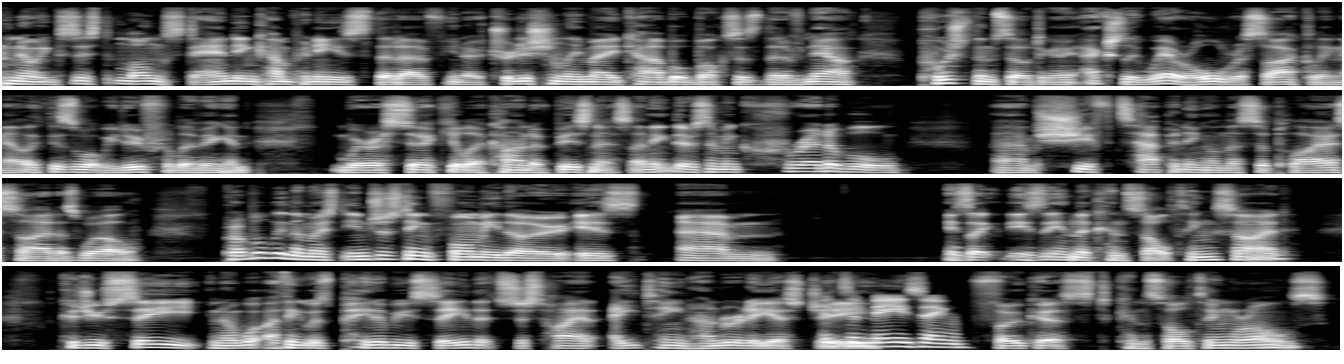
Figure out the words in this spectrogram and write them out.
you know, exist long-standing companies that have, you know, traditionally made cardboard boxes that have now pushed themselves to go, actually, we're all recycling now. Like this is what we do for a living, and we're a circular kind of business. I think there's some incredible um, shifts happening on the supplier side as well. Probably the most interesting for me though is um, is like is in the consulting side because you see, you know, what I think it was PwC that's just hired eighteen hundred ESG. It's amazing focused consulting roles.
